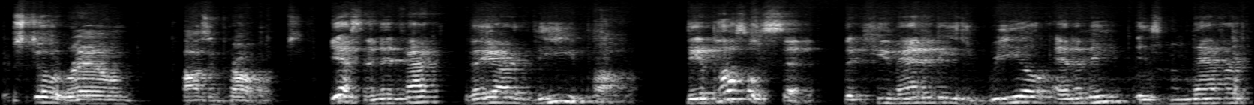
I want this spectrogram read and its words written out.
They're still around causing problems. Yes, and in fact, they are the problem. The apostles said that humanity's real enemy is never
